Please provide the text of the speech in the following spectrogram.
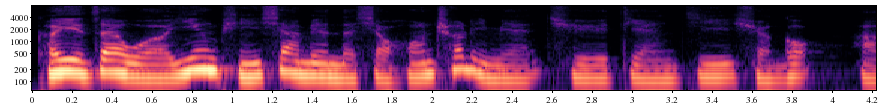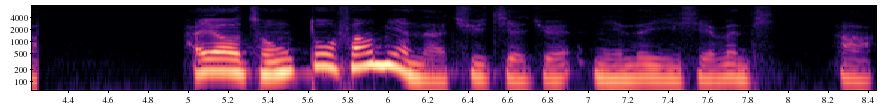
可以在我音频下面的小黄车里面去点击选购啊，还要从多方面呢去解决您的一些问题。啊，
